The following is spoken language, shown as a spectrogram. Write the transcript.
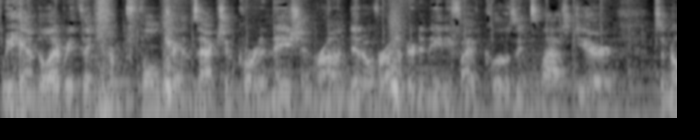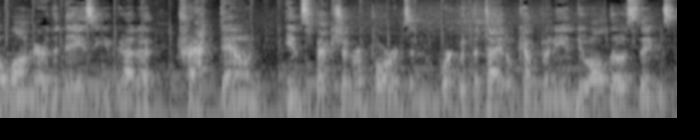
We handle everything from full transaction coordination. Ron did over 185 closings last year. So no longer are the days that you've got to track down inspection reports and work with the title company and do all those things.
